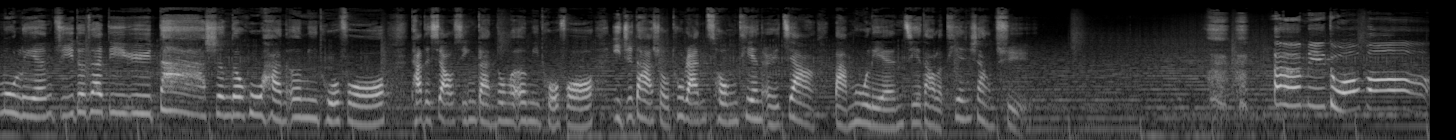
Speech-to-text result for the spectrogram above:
木莲急得在地狱大声的呼喊阿弥陀佛，他的孝心感动了阿弥陀佛，一只大手突然从天而降，把木莲接到了天上去。阿弥陀佛。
